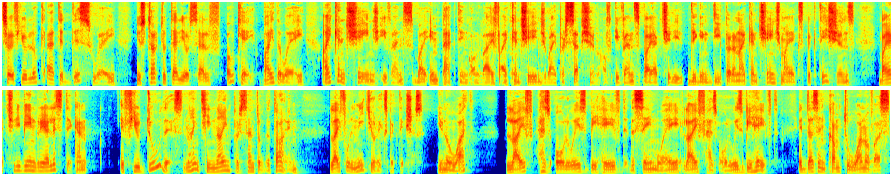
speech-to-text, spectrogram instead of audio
So if you look at it this way, you start to tell yourself, okay, by the way, I can change events by impacting on life. I can change my perception of events by actually digging deeper, and I can change my expectations by actually being realistic. And if you do this 99% of the time, life will meet your expectations. You know what? Life has always behaved the same way life has always behaved. It doesn't come to one of us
